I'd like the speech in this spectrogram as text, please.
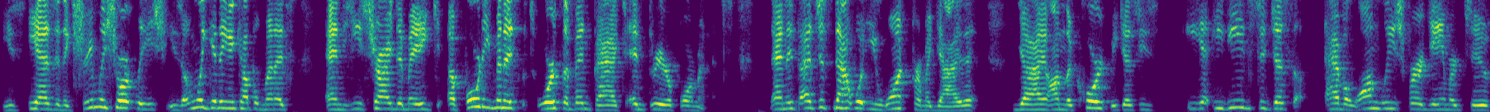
he's he has an extremely short leash. He's only getting a couple minutes, and he's trying to make a 40 minutes worth of impact in three or four minutes. And it, that's just not what you want from a guy that guy on the court because he's he, he needs to just have a long leash for a game or two.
